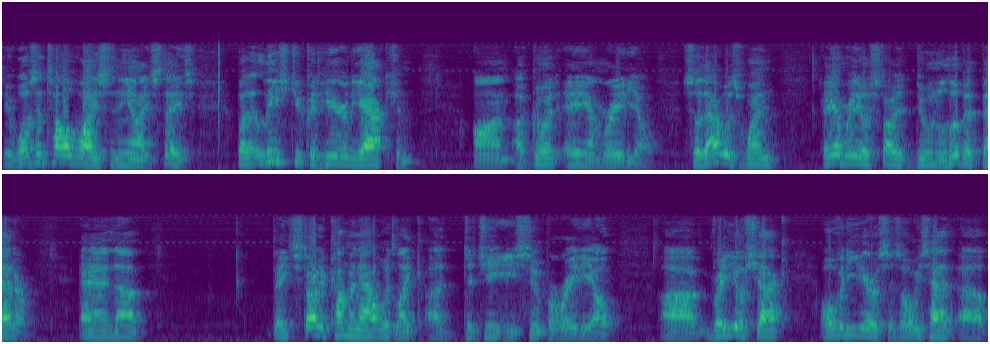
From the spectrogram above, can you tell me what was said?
It wasn't televised in the United States, but at least you could hear the action on a good AM radio. So that was when AM radio started doing a little bit better. And uh, they started coming out with like the GE Super Radio. Uh, radio Shack over the years has always had uh,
